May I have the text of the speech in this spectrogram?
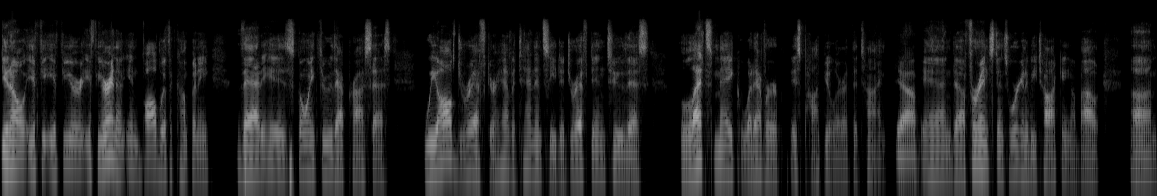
you know if you- if you're if you're in a, involved with a company that is going through that process we all drift or have a tendency to drift into this let's make whatever is popular at the time. Yeah. And uh, for instance, we're going to be talking about um,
